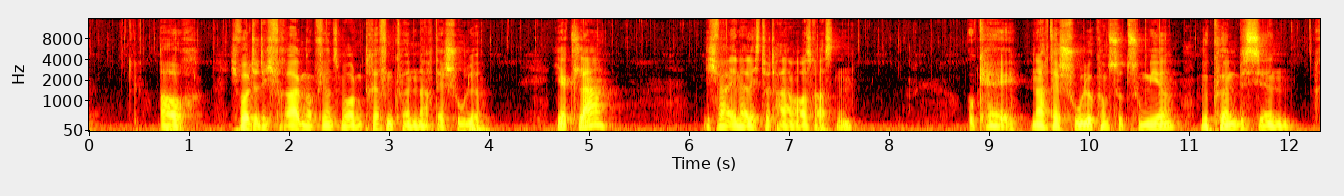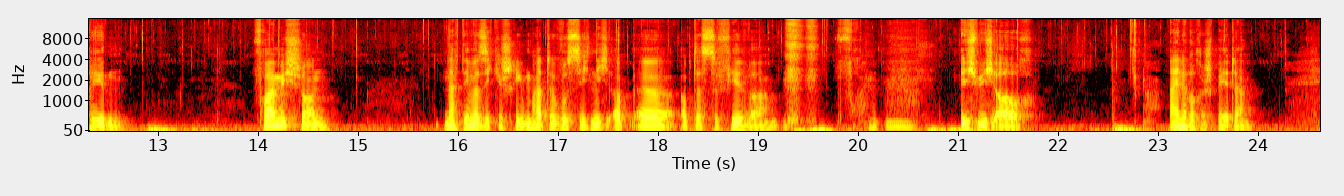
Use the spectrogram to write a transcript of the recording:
Auch. Ich wollte dich fragen, ob wir uns morgen treffen können nach der Schule. Ja klar. Ich war innerlich total am Ausrasten. Okay, nach der Schule kommst du zu mir, wir können ein bisschen reden. Freue mich schon. Nach dem, was ich geschrieben hatte, wusste ich nicht, ob, äh, ob das zu viel war. ich mich auch. Eine Woche später.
